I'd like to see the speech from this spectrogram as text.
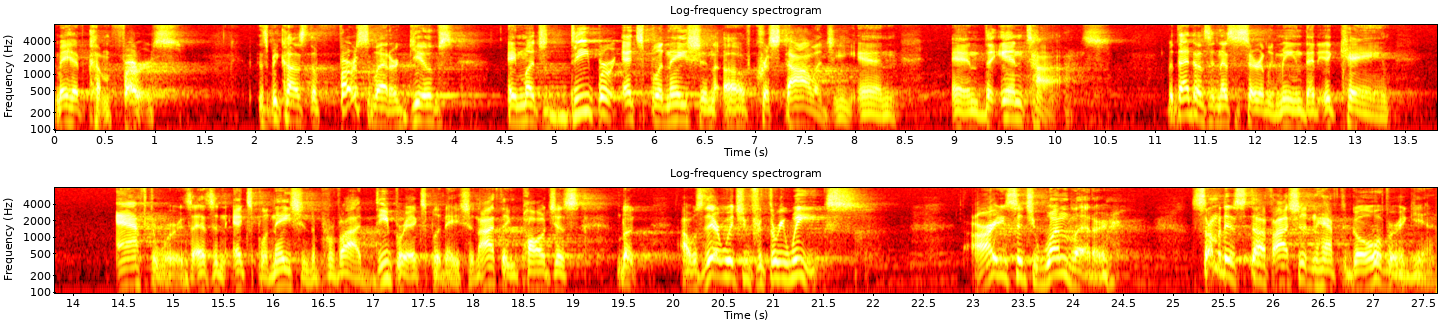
may have come first is because the first letter gives a much deeper explanation of Christology and, and the end times. But that doesn't necessarily mean that it came afterwards as an explanation to provide deeper explanation. I think Paul just, look, I was there with you for three weeks. I already sent you one letter. Some of this stuff I shouldn't have to go over again.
